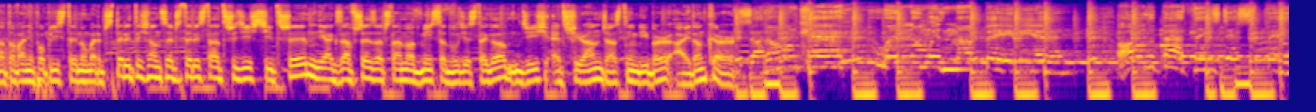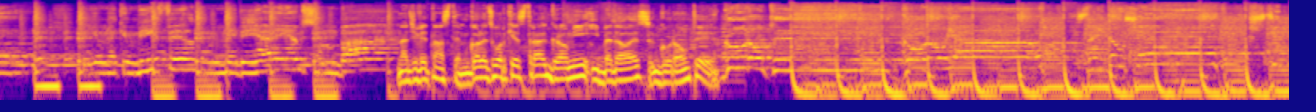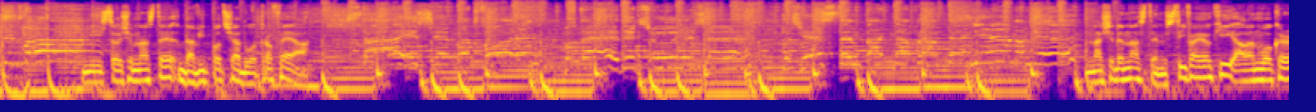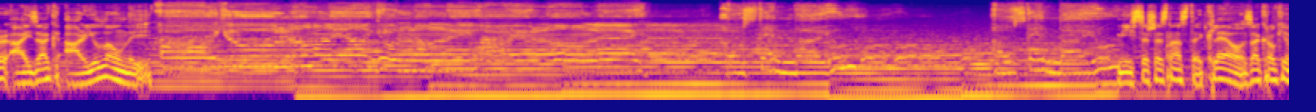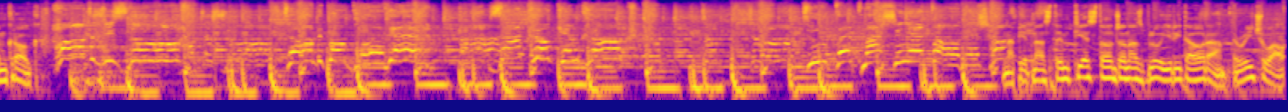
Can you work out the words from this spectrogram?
Notowanie poplisty numer 4433. Jak zawsze zaczynamy od miejsca 20. Dziś Ed Sheeran, Justin Bieber, I Don't Care. Na 19. Golec Orkiestra, Gromi i BDOS, Górą Ty. Górą ty, górą ja. Znajdą się szczyty dwa. Miejsce 18. Dawid Podsiadło, Trofea. Na 17. Steve Aoki, Alan Walker, Isaac, Are You Lonely. Miejsce 16. Cleo, Za krokiem krok. Na 15. Tiesto, Jonas Blue i Rita Ora, Ritual.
